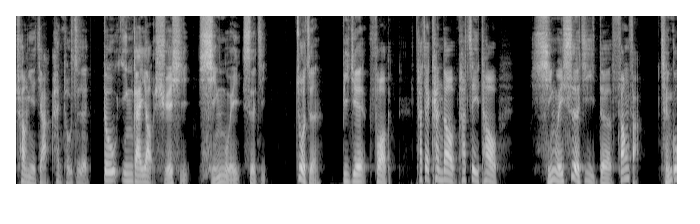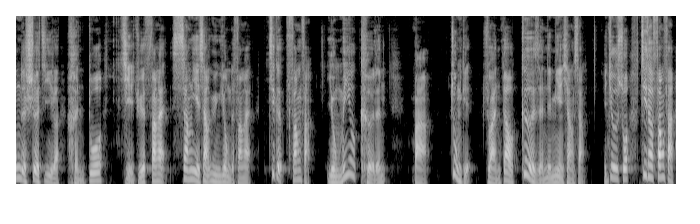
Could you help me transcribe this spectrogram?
创业家和投资人都应该要学习行为设计。作者 B.J. Fogg 他在看到他这一套行为设计的方法。成功的设计了很多解决方案，商业上运用的方案。这个方法有没有可能把重点转到个人的面向上？也就是说，这套方法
